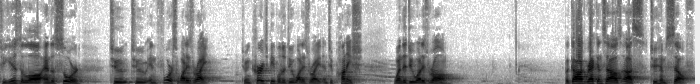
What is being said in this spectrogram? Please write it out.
to use the law and the sword to, to enforce what is right, to encourage people to do what is right, and to punish when they do what is wrong. But God reconciles us to Himself.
